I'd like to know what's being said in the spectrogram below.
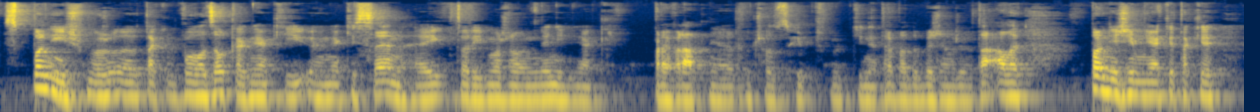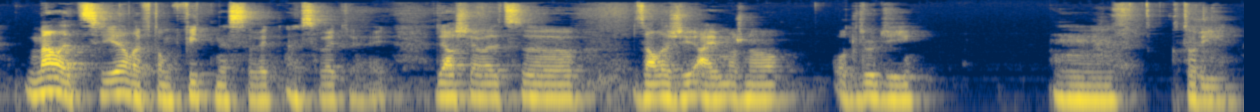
splníš možno, tak v úvodzovkách nejaký, nejaký sen, hej, ktorý možno není nejak prevratný, alebo čo ti netreba do bežného života, ale plníš im nejaké také malé ciele v tom fitness svete. Hej. Ďalšia vec e, záleží aj možno od ľudí, mm, ktorí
